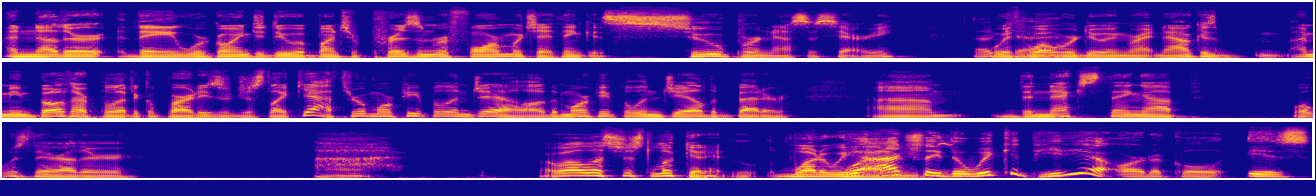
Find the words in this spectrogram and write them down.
another, they were going to do a bunch of prison reform, which I think is super necessary with what we're doing right now. Because I mean, both our political parties are just like, yeah, throw more people in jail. The more people in jail, the better. Um, the next thing up, what was their other? Ah, well, let's just look at it. What do we well, have? in- actually, the Wikipedia article is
